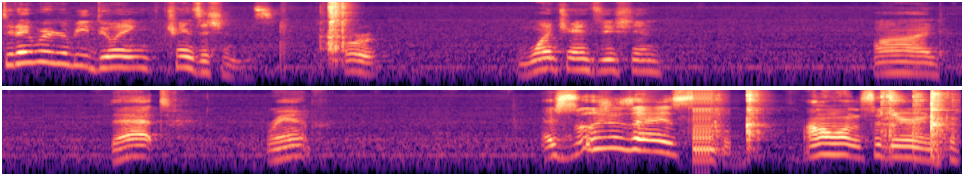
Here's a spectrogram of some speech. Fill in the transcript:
today we're going to be doing transitions, or one transition on that ramp. As just simple. I don't want to sit there and co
